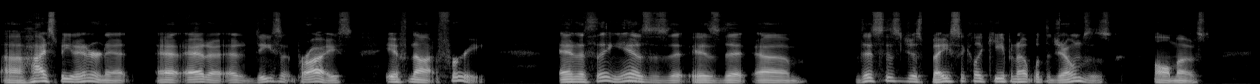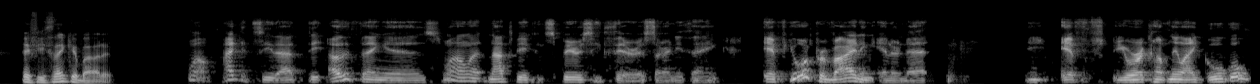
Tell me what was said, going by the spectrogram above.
uh, high speed internet at, at, a, at a decent price, if not free. And the thing is, is that is that um, this is just basically keeping up with the Joneses almost, if you think about it. Well, I could see that. The other thing is, well, not to be a conspiracy theorist or anything, if you're providing internet, if you're a company like Google,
